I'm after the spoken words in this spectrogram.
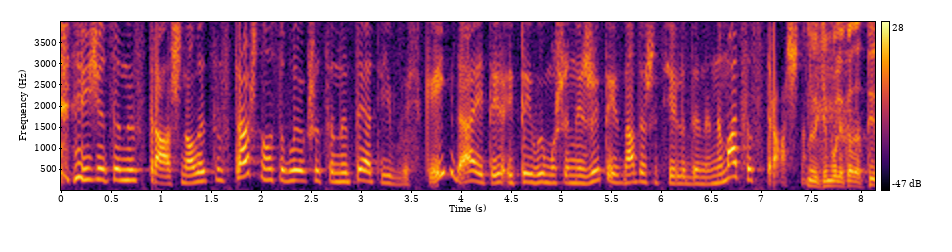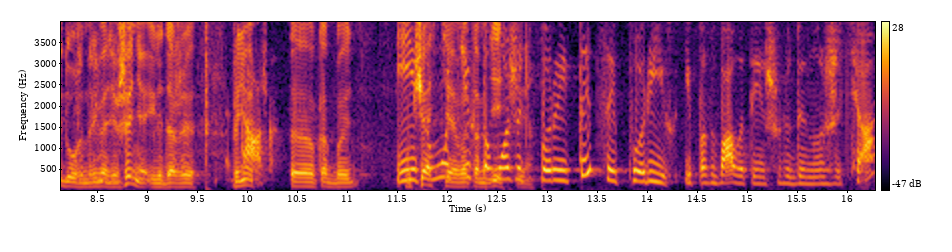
що це не страшно. Але це страшно, особливо якщо це не ти, а твій близький, да, і ти, і ти вимушений жити і знати, що цієї людини нема. Це страшно. Ну и тем более, когда ты должен принимать решение или даже принять Так. э, как бы І тому ті, хто действии. можуть перейти цей поріг і позбавити іншу людину життя,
